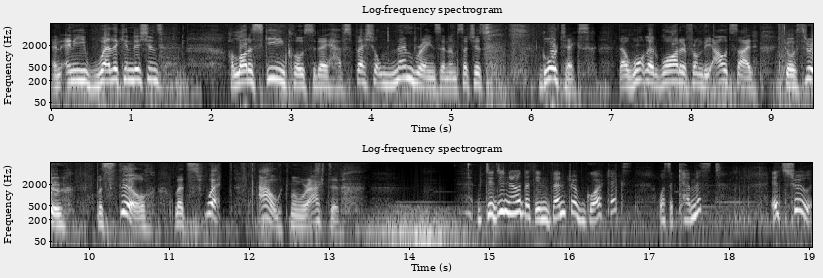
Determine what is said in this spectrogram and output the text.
and any weather conditions, a lot of skiing clothes today have special membranes in them, such as Gore-Tex, that won't let water from the outside go through, but still let sweat out when we're active. Did you know that the inventor of Gore-Tex was a chemist? It's true,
